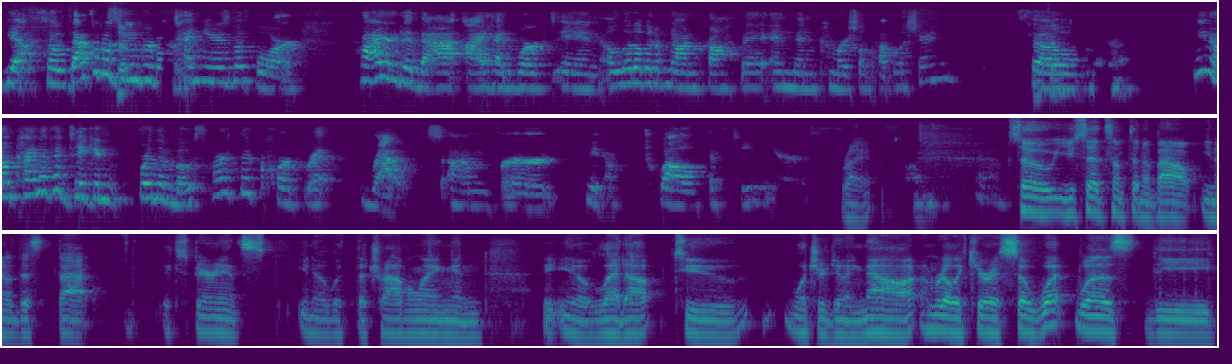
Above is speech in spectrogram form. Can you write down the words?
yeah, so that's what I was so, doing for about 10 years before. Prior to that, I had worked in a little bit of nonprofit and then commercial publishing. So, okay. you know, kind of had taken, for the most part, the corporate route um, for, you know, 12, 15 years. Right. yeah. So you said something about, you know, this, that experience, you know, with the traveling and, you know, led up to what you're doing now. I'm really curious. So what was the,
